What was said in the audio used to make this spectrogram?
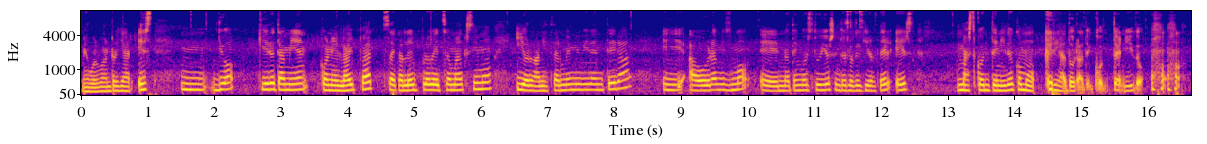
me vuelvo a enrollar, es mm, yo quiero también con el iPad sacarle el provecho máximo y organizarme mi vida entera. Y ahora mismo eh, no tengo estudios, entonces lo que quiero hacer es más contenido como creadora de contenido.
